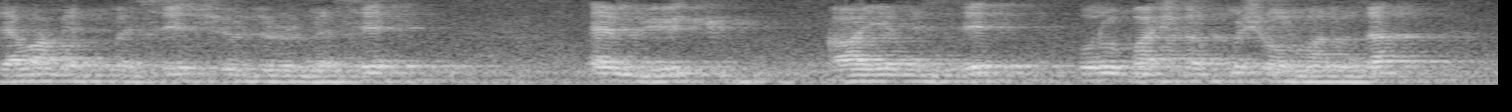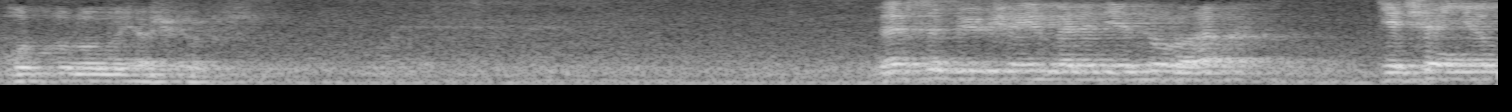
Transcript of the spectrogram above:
devam etmesi, sürdürülmesi en büyük gayemizdi. Bunu başlatmış olmanın da mutluluğunu yaşıyoruz. Mersin Büyükşehir Belediyesi olarak geçen yıl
